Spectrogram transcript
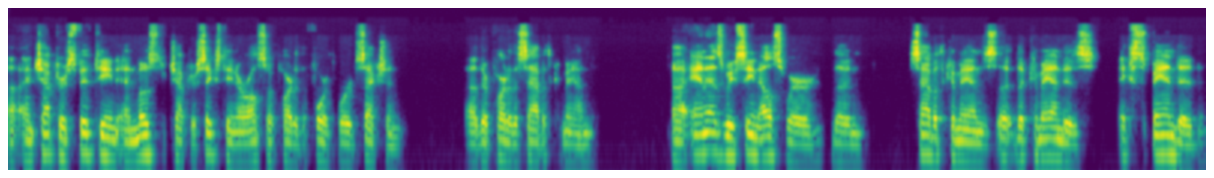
Uh, and chapters 15 and most of chapter 16 are also part of the fourth word section. Uh, they're part of the Sabbath command. Uh, and as we've seen elsewhere, the Sabbath commands, the command is expanded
